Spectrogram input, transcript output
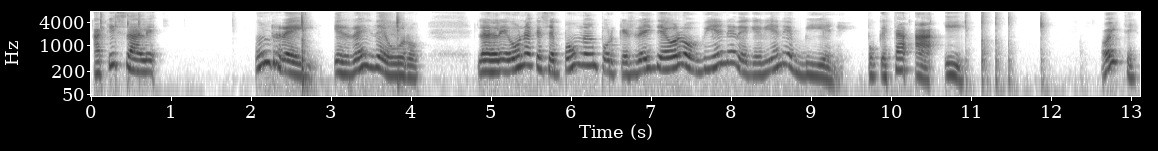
aquí sale un rey, el rey de oro. La leona que se pongan porque el rey de oro viene de que viene, viene. Porque está ahí. ¿Oíste?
